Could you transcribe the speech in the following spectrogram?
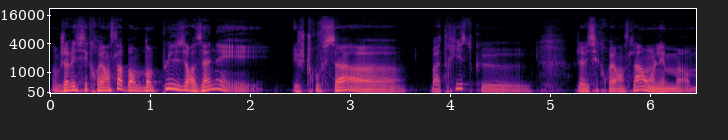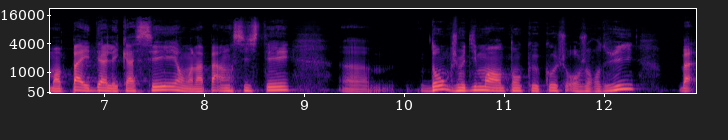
Donc j'avais ces croyances-là pendant plusieurs années, et, et je trouve ça euh, bah, triste que j'avais ces croyances-là, on les m'a pas aidé à les casser, on m'en a pas insisté. Euh, donc je me dis moi en tant que coach aujourd'hui, bah,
